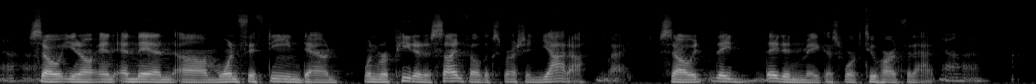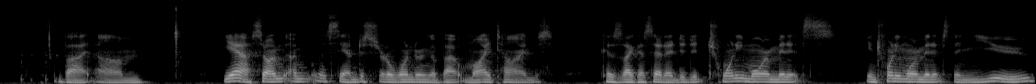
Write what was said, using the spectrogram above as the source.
Uh-huh. So you know, and and then um, one fifteen down when repeated a Seinfeld expression yada. Right. So it, they they didn't make us work too hard for that. Uh-huh. but um yeah so i'm i'm let's see i'm just sort of wondering about my times because like i said i did it 20 more minutes in 20 more minutes than you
